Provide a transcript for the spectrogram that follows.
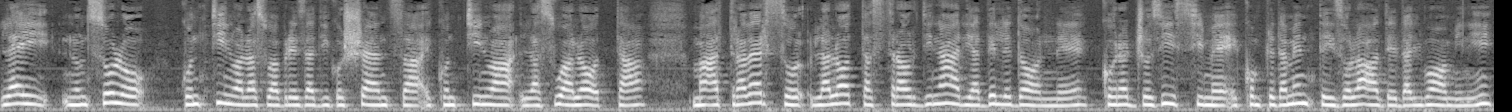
lei non solo continua la sua presa di coscienza e continua la sua lotta, ma attraverso la lotta straordinaria delle donne, coraggiosissime e completamente isolate dagli uomini,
